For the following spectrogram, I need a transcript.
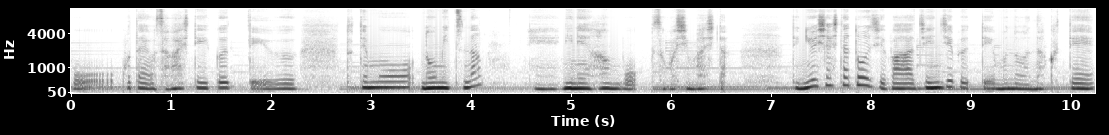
こう答えを探していくっていうとても濃密な、えー、2年半を過ごしました。で入社した当時は人事部っていうものはなくて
